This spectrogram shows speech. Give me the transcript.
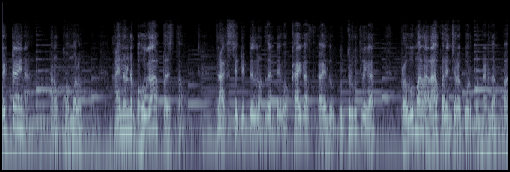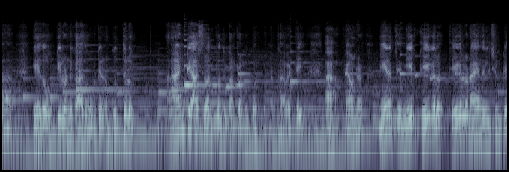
చెట్టు ఆయన మనం కొమ్మలం. ఆయన నుండి బహుగా పరుస్తాం ద్రాక్ష చెట్టు ఎట్టేది ఉంటుందంటే ఒక్కాయ కాస్త కాయదు గుత్తులు గుత్తులే కాదు. ప్రభు మనల్ని అలా ఫలించాలని కోరుకుంటున్నాడు తప్ప ఏదో ఒకటి రెండు కాదు ఒకటి రెండు గుత్తులు. అలాంటి ఆశీర్వాదం పొందుకొని ప్రభు కోరుకుంటున్నాడు కాబట్టి ఏమన్నాడు నేను మీరు తీగలు తీగలు నాయన నిలిచుంటే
